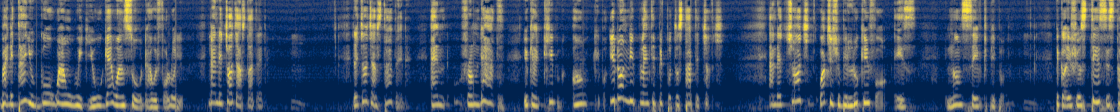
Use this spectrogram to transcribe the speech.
By the time you go one week, you will get one soul that will follow you. Then the church has started. The church has started. And from that, you can keep on, keep on. You don't need plenty people to start a church. And the church, what you should be looking for is non saved people. Because if you steal Sister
